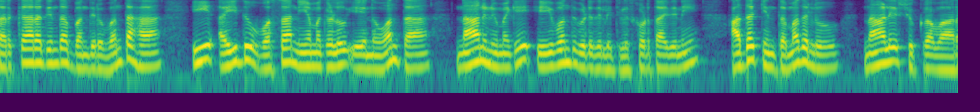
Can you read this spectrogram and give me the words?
ಸರ್ಕಾರದಿಂದ ಬಂದಿರುವಂತಹ ಈ ಐದು ಹೊಸ ನಿಯಮಗಳು ಏನು ಅಂತ ನಾನು ನಿಮಗೆ ಈ ಒಂದು ವಿಡಿಯೋದಲ್ಲಿ ತಿಳಿಸ್ಕೊಡ್ತಾ ಇದ್ದೀನಿ. ಅದಕ್ಕಿಂತ ಮೊದಲು ನಾಳೆ ಶುಕ್ರವಾರ,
